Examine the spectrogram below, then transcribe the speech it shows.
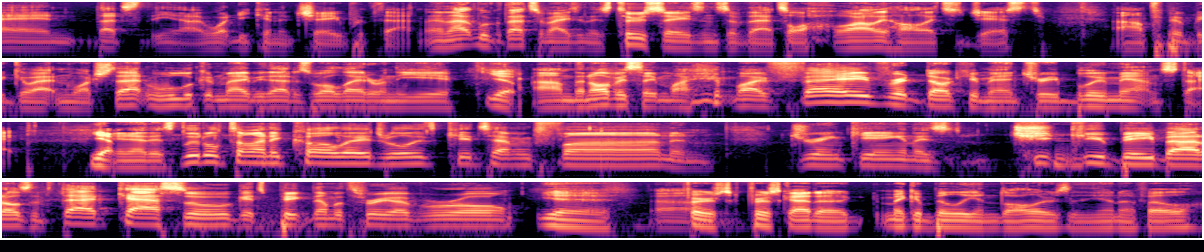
and that's you know what you can achieve with that. And that look, that's amazing. There's two seasons of that, so I highly, highly suggest um, for people to go out and watch that. We'll look at maybe that as well later in the year. Yep. Um, then obviously my my favorite documentary, Blue Mountain State. Yep. You know, this little tiny college with all these kids having fun and drinking, and there's Q- QB battles, and Thad Castle gets picked number three overall. Yeah, Um, first first guy to make a billion dollars in the NFL.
